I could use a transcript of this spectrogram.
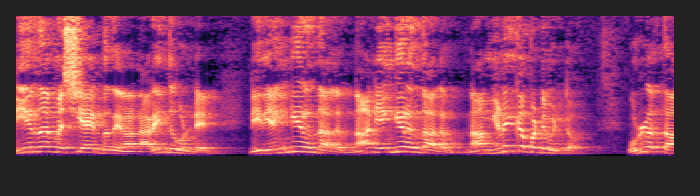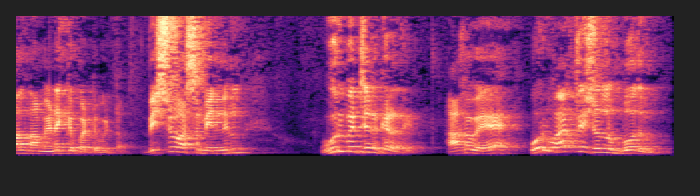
நீர்தான் மெஸ்ஸியா என்பதை நான் அறிந்து கொண்டேன். நீர் எங்கிருந்தாலும் நான் எங்கிருந்தாலும் நாம் இணைக்கப்பட்டு விட்டோம். உள்ளத்தால் நாம் இணைக்கப்பட்டு விட்டோம். விசுவாசம் என்னில் உருவெற்றிருக்கிறது ஆகவே ஒரு வார்த்தை சொல்லும் போதும்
